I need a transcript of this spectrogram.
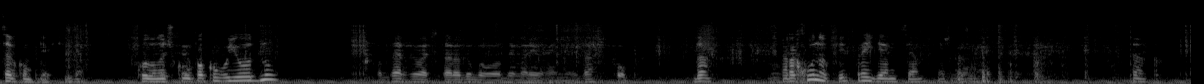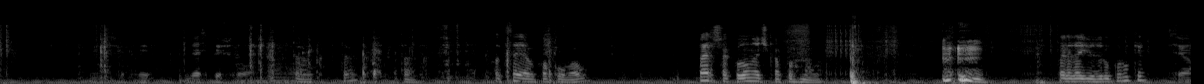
Це в комплекті йде. Колоночку упаковую одну. Одержувач Стародубов Володимир Євгенійович, так? ФОП. Да. Ну, Рахунок підприємця. Я ж кажу. Так. Десь пішло. так, так, так. Оце я впакував. Перша колоночка погнала. Передаю з рук руки. Все,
